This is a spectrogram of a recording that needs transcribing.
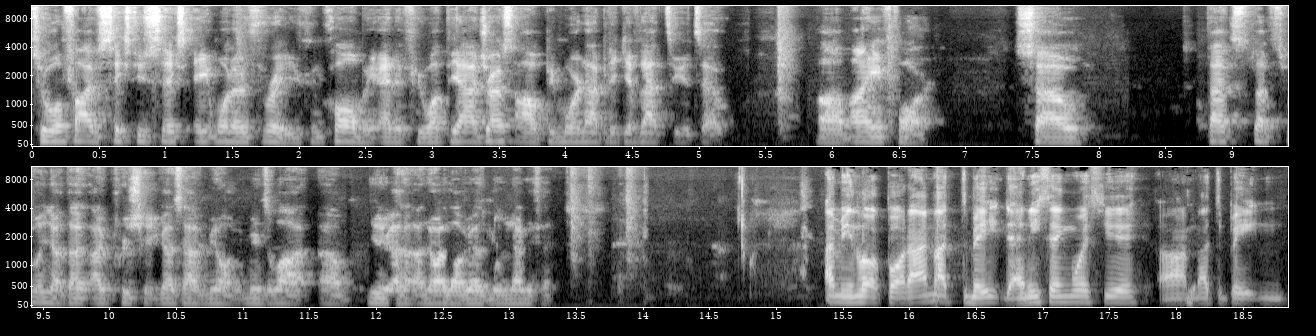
205 626 8103. You can call me. And if you want the address, I'll be more than happy to give that to you too. Um, I ain't far. So that's, that's, you know, that I appreciate you guys having me on. It means a lot. Um, you know, I know I love you guys more than anything. I mean, look, but I'm not debating anything with you. Uh, I'm not debating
